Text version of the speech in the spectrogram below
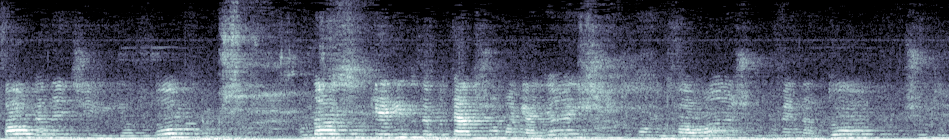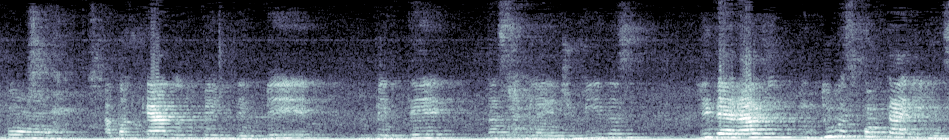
folga, né, de ano novo, o nosso querido deputado João Magalhães, junto com o Duval Anjo, o governador, junto com a bancada do PMDB, do PT, da Assembleia de Minas, liberaram em duas portarias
